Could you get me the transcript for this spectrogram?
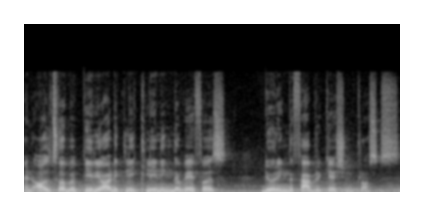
and also by periodically cleaning the wafers during the fabrication process.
